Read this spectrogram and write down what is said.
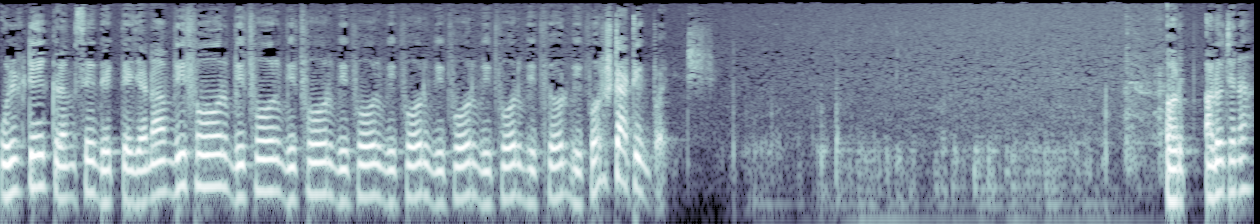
उल्टे क्रम से देखते जाना। Before before before before before before before before before starting point और आलोचना,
